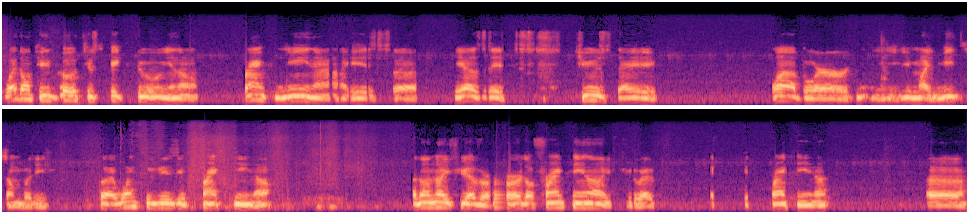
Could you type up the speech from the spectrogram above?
Why don't you go to speak to, you know, Frank Nina? Is uh, he has this Tuesday club where you might meet somebody. So I went to visit Frank Nina. I don't know if you ever heard of Frank Nina. If you have Frank Nina, uh,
